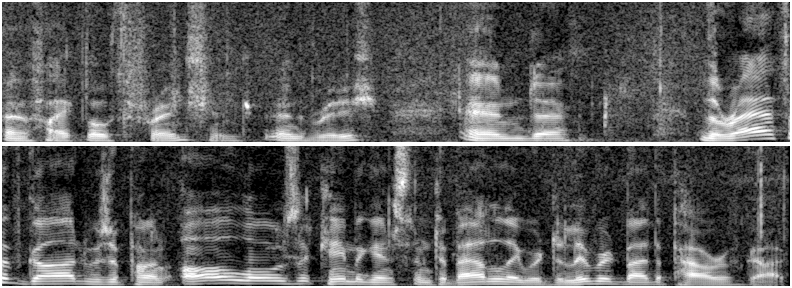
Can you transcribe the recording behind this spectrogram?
uh, fight both the French and, and the British. And uh, the wrath of God was upon all those that came against them to battle. They were delivered by the power of God.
